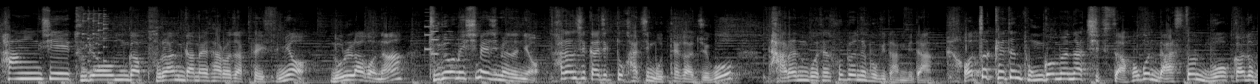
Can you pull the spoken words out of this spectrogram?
항시 두려움과 불안감에 사로잡혀 있으며 놀라거나 두려움이 심해지면은요. 화장실까지 또 가지 못해가지고 다른 곳에 소변을 보기도 합니다. 어떻게든 동거면나 집사 혹은 낯선 무엇과도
